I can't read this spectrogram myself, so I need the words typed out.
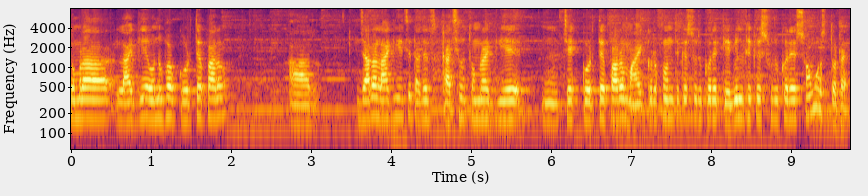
তোমরা লাগিয়ে অনুভব করতে পারো। আর যারা লাগিয়েছে, তাদের কাছেও তোমরা গিয়ে চেক করতে পারো মাইক্রোফোন থেকে শুরু করে কেবিল থেকে শুরু করে, সমস্তটাই।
